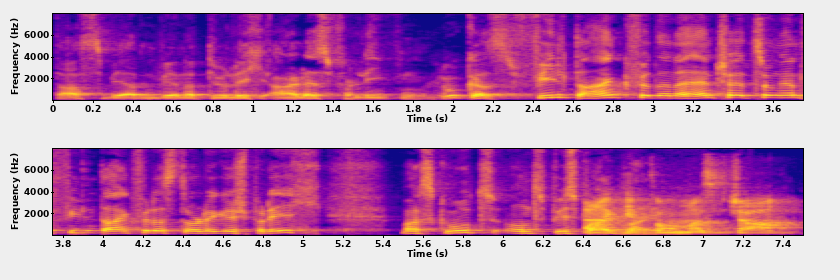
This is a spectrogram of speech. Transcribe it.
Das werden wir natürlich alles verlinken. Lukas, vielen Dank für deine Einschätzungen, vielen Dank für das tolle Gespräch. Mach's gut und bis bald. Danke, Thomas. Ciao.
